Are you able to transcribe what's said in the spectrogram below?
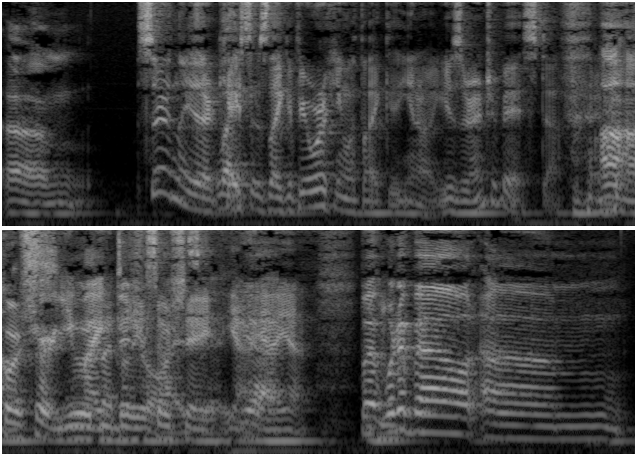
um, Certainly, there are Like- cases like if you're working with like you know user interface stuff. Uh-huh, of course, sure, you would might mentally associate. it, Yeah, yeah. yeah, yeah. But what about? Um,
